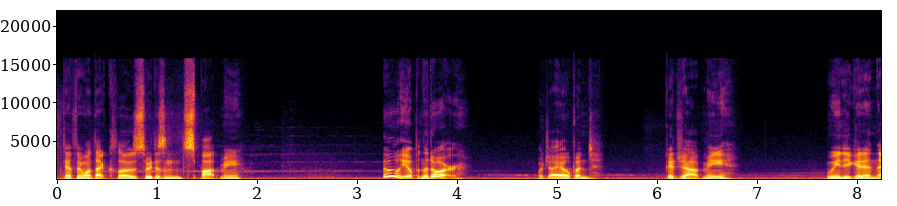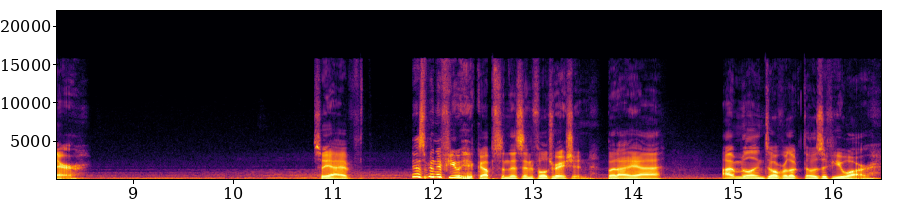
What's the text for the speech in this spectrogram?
Definitely want that closed so he doesn't spot me. Ooh, he opened the door. Which I opened. Good job, me. We need to get in there. So yeah, I've... There's been a few hiccups in this infiltration, but I, uh... I'm willing to overlook those if you are.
